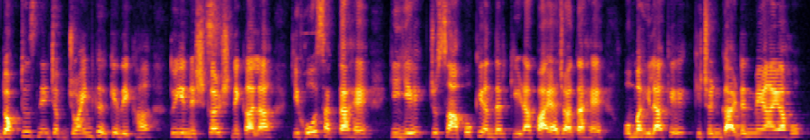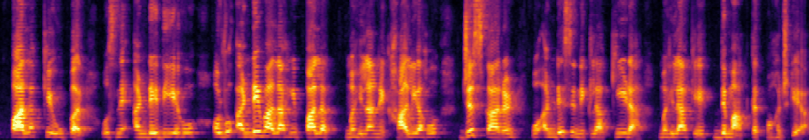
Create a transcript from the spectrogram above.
डॉक्टर्स ने जब ज्वाइन करके देखा तो ये निष्कर्ष निकाला कि हो सकता है कि ये जो सांपों के अंदर कीड़ा पाया जाता है वो महिला के किचन गार्डन में आया हो, पालक के ऊपर उसने अंडे दिए हो और वो अंडे वाला ही पालक महिला ने खा लिया हो, जिस कारण वो अंडे से निकला कीड़ा महिला के दिमाग तक पहुँच गया।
